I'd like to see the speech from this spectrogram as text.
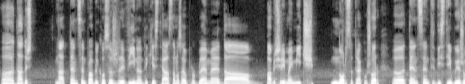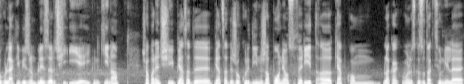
Uh, da, deci na, Tencent probabil că o să-și revină de chestia asta, nu o să aibă probleme, dar publisherii mai mici nu or să treacă ușor. Uh, Tencent distribuie jocurile Activision Blizzard și EA în China și aparent și piața de, piața de jocuri din Japonia au suferit. Uh, Capcom, la Capcom au scăzut acțiunile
